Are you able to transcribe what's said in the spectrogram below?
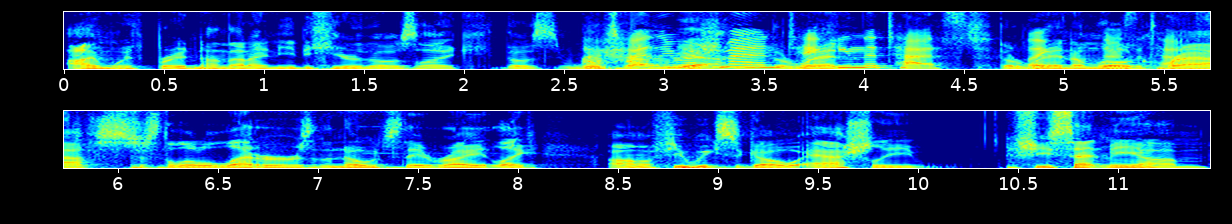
I'm with Braden on that. I need to hear those like those I words. of highly affirmation, recommend the ran- taking the test. the Like, random little a crafts, just the little letters, the notes they write. Like um, a few weeks ago, Ashley, she sent me. Um,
